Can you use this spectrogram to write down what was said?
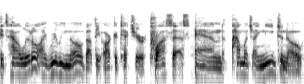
it's how little I really know about the architecture process and how much I need to know.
